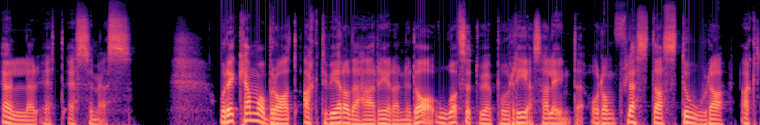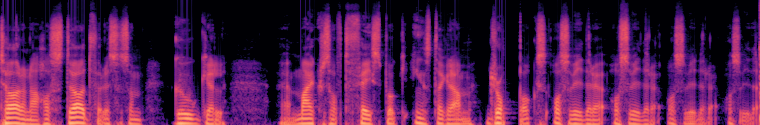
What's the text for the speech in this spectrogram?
eller ett sms. Och det kan vara bra att aktivera det här redan idag oavsett om du är på resa eller inte. Och de flesta stora aktörerna har stöd för det såsom Google, eh, Microsoft, Facebook, Instagram, Dropbox och så vidare och så vidare och så vidare och så vidare.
